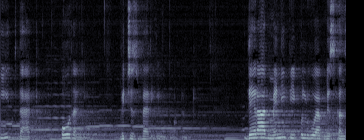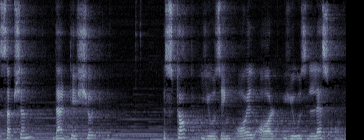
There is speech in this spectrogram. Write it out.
eat that orally which is very important. There are many people who have misconception that they should stop using oil or use less oil.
